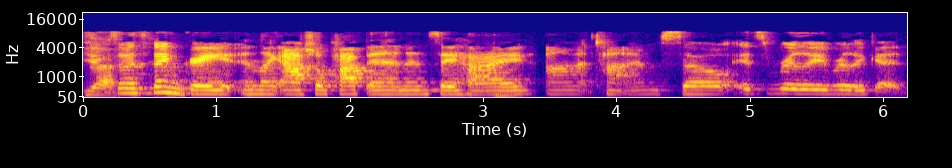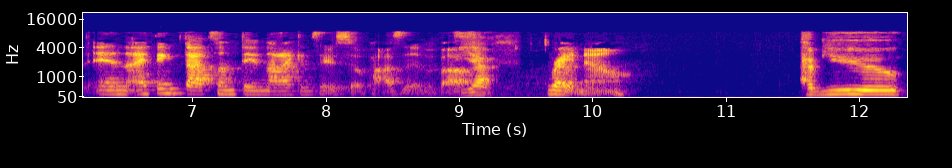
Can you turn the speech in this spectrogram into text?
yeah. So it's been great. And like Ash will pop in and say hi um, at times. So it's really, really good. And I think that's something that I can say is so positive about yeah. right now. Have you,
